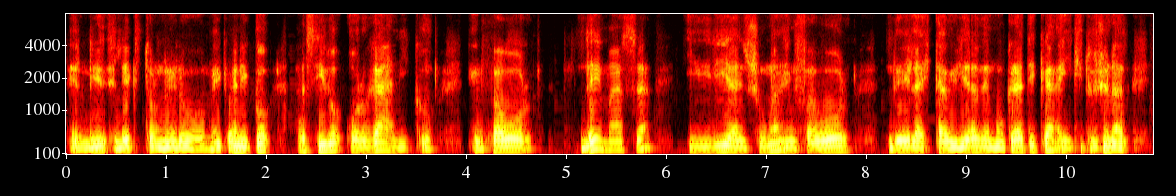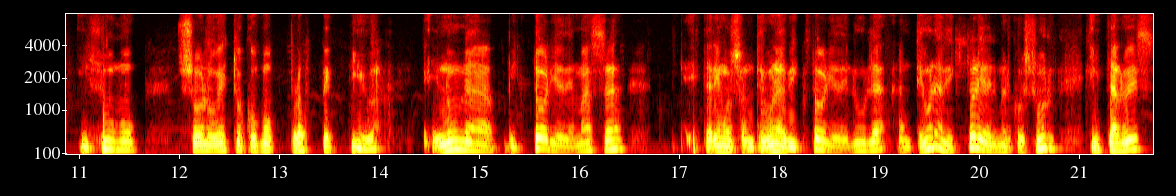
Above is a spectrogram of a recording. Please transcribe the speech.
el, el ex tornero mecánico, ha sido orgánico en favor de Massa y diría en suma en favor de la estabilidad democrática e institucional. Y sumo solo esto como prospectiva. En una victoria de Massa estaremos ante una victoria de Lula, ante una victoria del Mercosur y tal vez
